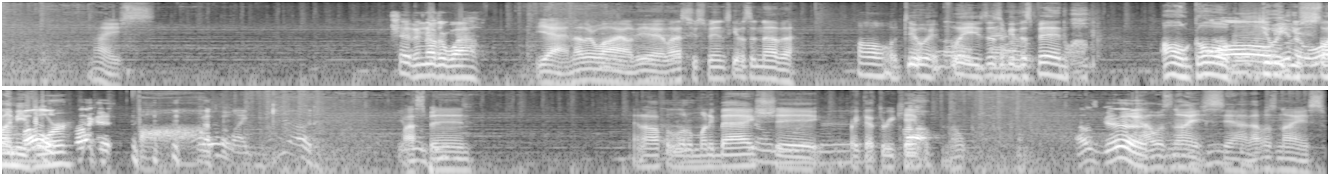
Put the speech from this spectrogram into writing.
nice. Shit, another wild. Yeah, another wild. Yeah, last two spins. Give us another. Oh, do it, Oh, please. This would be the spin. Oh, oh gold. Oh, do it, you slimy both. whore. Fuck it. Fuck. Oh my god. It Last won't spin. It. And off a little money bag. No, no, Shit. Break that 3K. Oh. Nope. That was good. That was nice. Yeah, that was nice.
